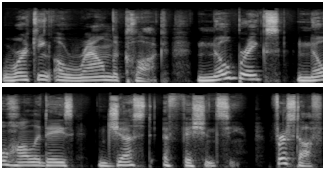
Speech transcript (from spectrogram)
working around the clock. No breaks, no holidays, just efficiency. First off,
